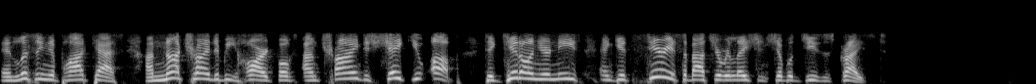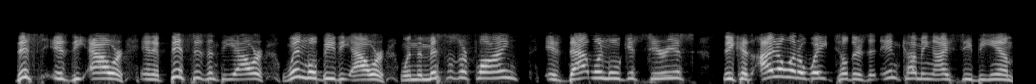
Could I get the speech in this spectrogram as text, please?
and listening to podcasts. I'm not trying to be hard, folks. I'm trying to shake you up to get on your knees and get serious about your relationship with Jesus Christ. This is the hour. And if this isn't the hour, when will be the hour? When the missiles are flying? Is that when we'll get serious? Because I don't want to wait till there's an incoming ICBM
